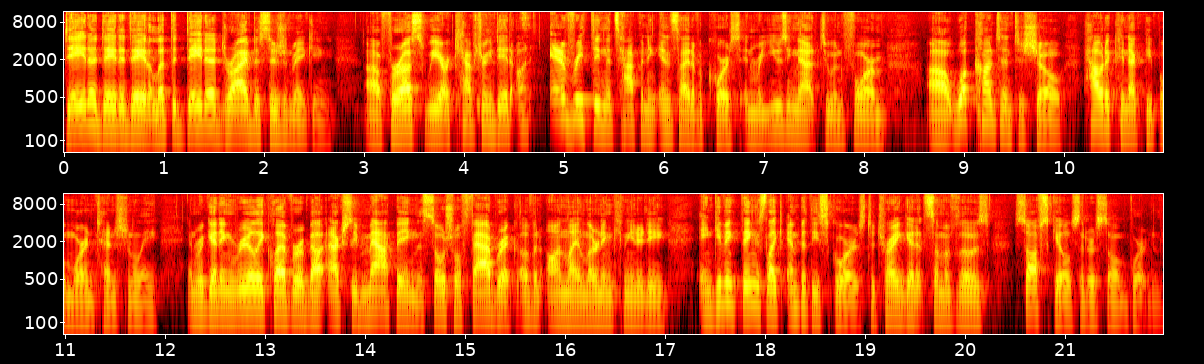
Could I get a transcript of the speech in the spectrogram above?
Data, data, data. Let the data drive decision making. Uh, for us, we are capturing data on everything that's happening inside of a course, and we're using that to inform uh, what content to show, how to connect people more intentionally. And we're getting really clever about actually mapping the social fabric of an online learning community and giving things like empathy scores to try and get at some of those soft skills that are so important.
